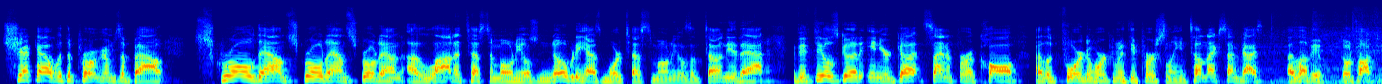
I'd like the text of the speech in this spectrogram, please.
check out what the program's about scroll down, scroll down, scroll down. A lot of testimonials. Nobody has more testimonials. I'm telling you that. If it feels good in your gut, sign up for a call. I look forward to working with you personally. Until next time, guys, I love you. Go talk to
